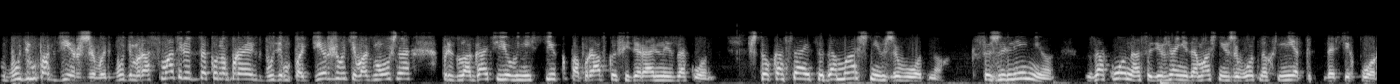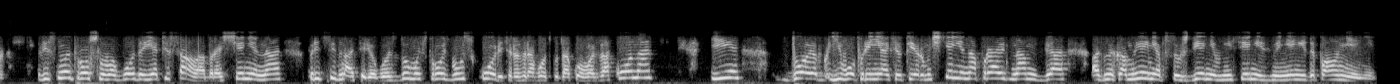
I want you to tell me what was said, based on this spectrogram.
будем поддерживать, будем рассматривать законопроект, будем поддерживать и, возможно, предлагать ее внести к поправку в федеральный закон. Что касается домашних животных, к сожалению, закона о содержании домашних животных нет до сих пор. Весной прошлого года я писала обращение на председателя Госдумы с просьбой ускорить разработку такого закона и до его принятия в первом чтении направить нам для ознакомления, обсуждения, внесения изменений и дополнений.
